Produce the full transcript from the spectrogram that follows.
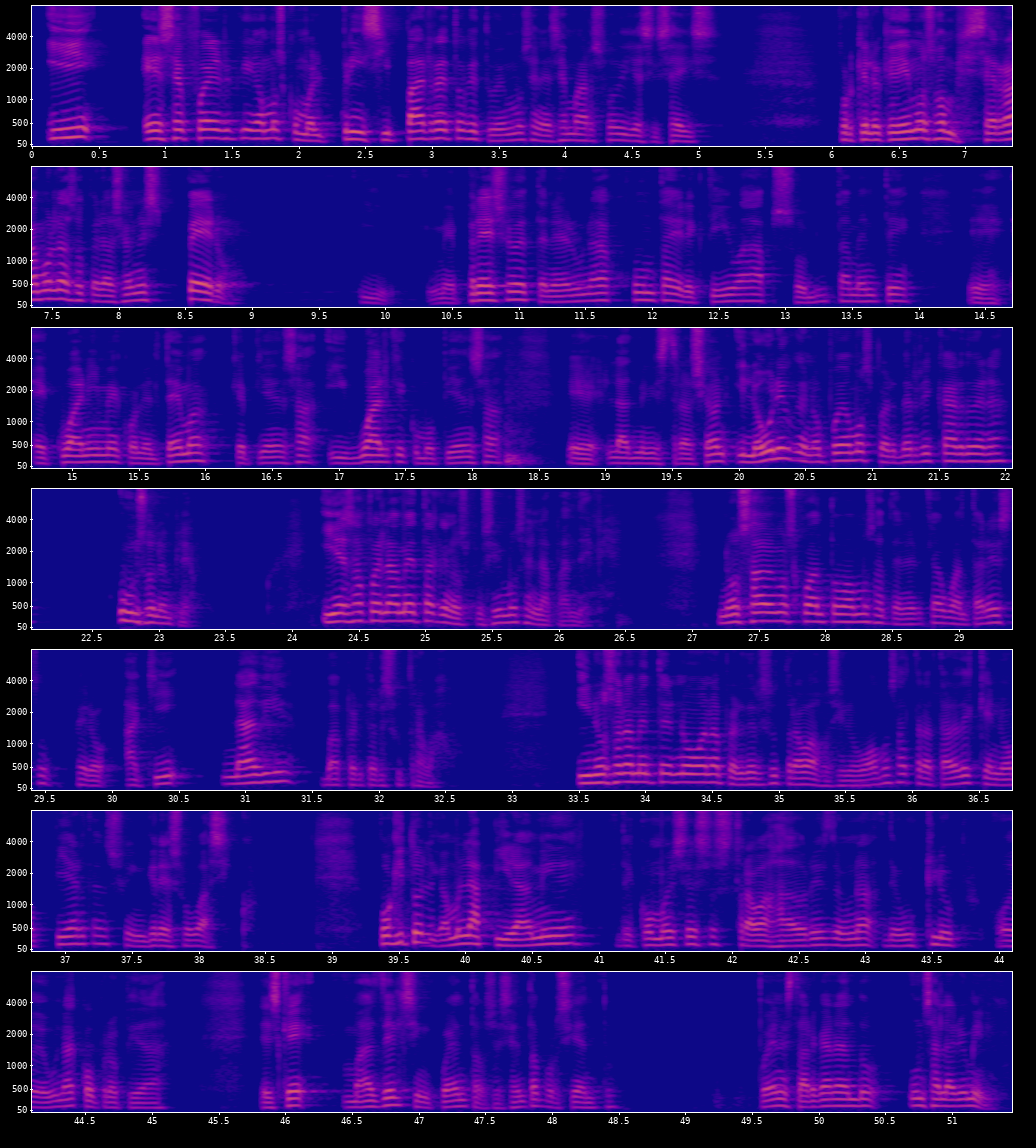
Y ese fue, digamos, como el principal reto que tuvimos en ese marzo 16. Porque lo que vimos, hombre, cerramos las operaciones, pero, y me precio de tener una junta directiva absolutamente eh, ecuánime con el tema, que piensa igual que como piensa eh, la administración. Y lo único que no podíamos perder, Ricardo, era un solo empleo. Y esa fue la meta que nos pusimos en la pandemia. No sabemos cuánto vamos a tener que aguantar esto, pero aquí nadie va a perder su trabajo. Y no solamente no van a perder su trabajo, sino vamos a tratar de que no pierdan su ingreso básico. Un poquito, digamos, la pirámide de cómo es esos trabajadores de, una, de un club o de una copropiedad. Es que más del 50 o 60% pueden estar ganando un salario mínimo.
